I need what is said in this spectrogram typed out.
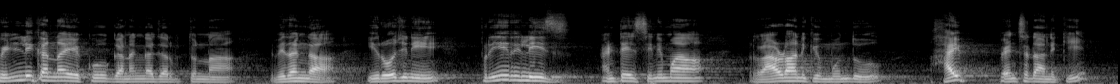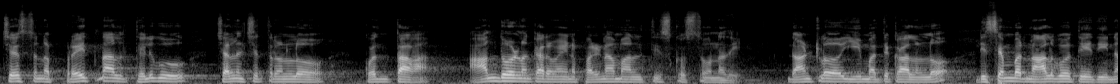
పెళ్ళి కన్నా ఎక్కువ ఘనంగా జరుపుతున్న విధంగా ఈ రోజుని ప్రీ రిలీజ్ అంటే సినిమా రావడానికి ముందు హైప్ పెంచడానికి చేస్తున్న ప్రయత్నాలు తెలుగు చలనచిత్రంలో కొంత ఆందోళనకరమైన పరిణామాలను తీసుకొస్తూ ఉన్నది. దాంట్లో ఈ మధ్యకాలంలో డిసెంబర్ నాలుగో తేదీన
